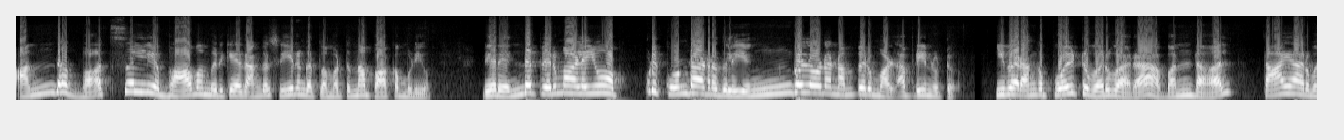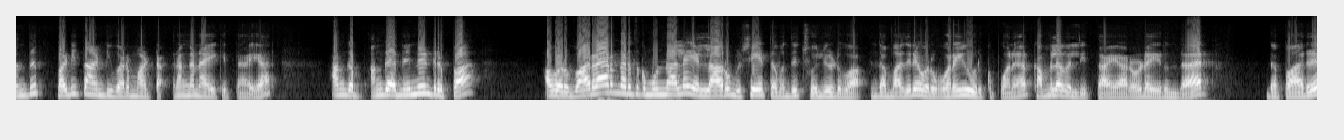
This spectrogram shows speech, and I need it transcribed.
அந்த வாத்சல்ய பாவம் இருக்கே அது அங்க ஸ்ரீரங்கத்துல மட்டும்தான் பார்க்க முடியும். வேற எந்த பெருமாளையும் அப்படி கொண்டாடுறது இல்லை எங்களோட நம்பெருமாள் அப்படின்னுட்டு. இவர் அங்க போயிட்டு வருவாரா? வந்தால் தாயார் வந்து படி தாண்டி வரமாட்டா. ரங்கநாயகி தாயார். அங்க அங்க நின்றுருப்பா அவர் வராருங்கிறதுக்கு முன்னால எல்லாரும் விஷயத்த வந்து சொல்லிடுவா. இந்த மாதிரி அவர் உறையூருக்கு போனார். கமலவல்லி தாயாரோட இருந்தார். இந்த பாரு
